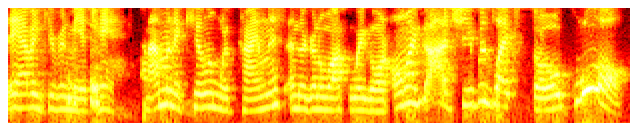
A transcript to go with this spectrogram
they haven't given me a chance. And I'm going to kill them with kindness and they're going to walk away going, "Oh my god, she was like so cool."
